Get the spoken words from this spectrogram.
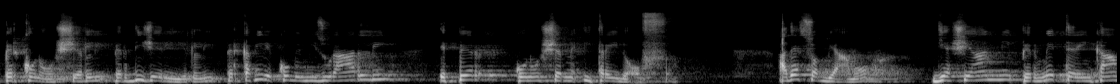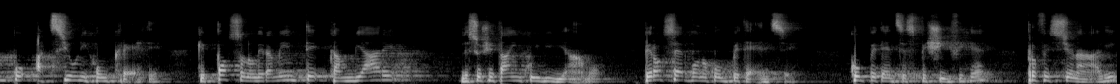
per conoscerli, per digerirli, per capire come misurarli e per conoscerne i trade-off. Adesso abbiamo 10 anni per mettere in campo azioni concrete che possono veramente cambiare le società in cui viviamo, però servono competenze, competenze specifiche, professionali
